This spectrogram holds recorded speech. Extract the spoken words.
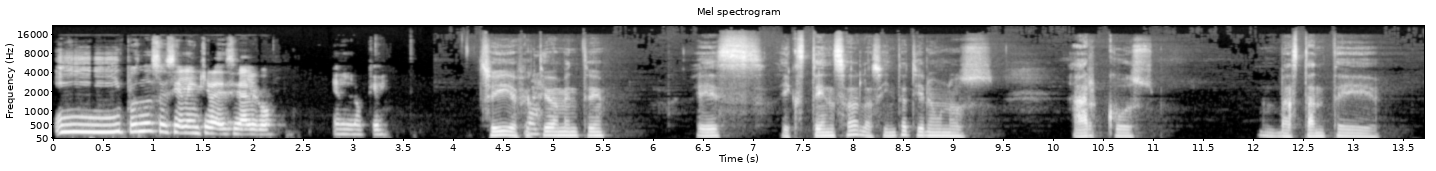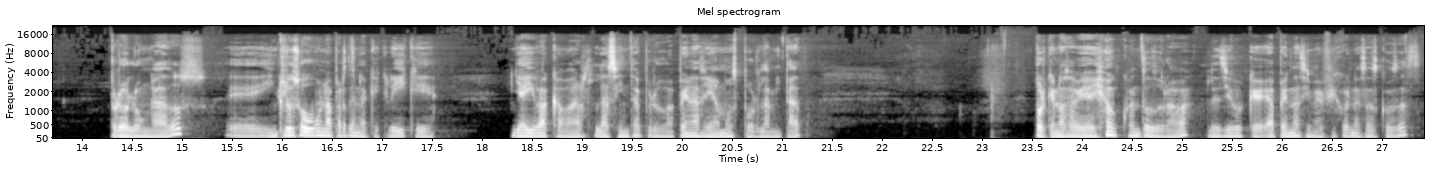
Y pues no sé si alguien quiera decir algo en lo que... Sí, efectivamente es extensa la cinta, tiene unos arcos bastante prolongados. Eh, incluso hubo una parte en la que creí que ya iba a acabar la cinta, pero apenas íbamos por la mitad porque no sabía yo cuánto duraba. Les digo que apenas si me fijo en esas cosas.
